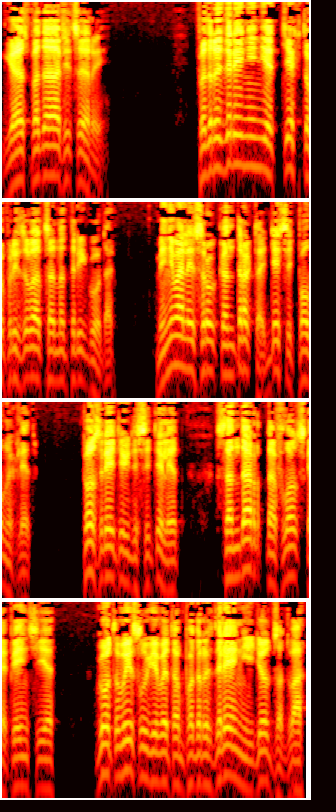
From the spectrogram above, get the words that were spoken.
Господа офицеры, в подразделении нет тех, кто призываться на три года. Минимальный срок контракта — 10 полных лет. После этих 10 лет стандартная флотская пенсия. Год выслуги в этом подразделении идет за два.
